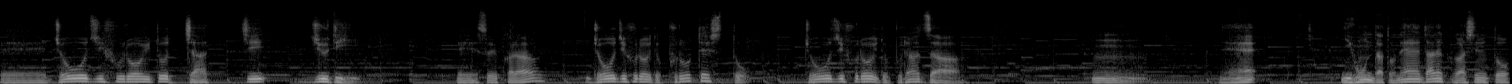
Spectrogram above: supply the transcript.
えージョージ・フロイド・ジャッジ・ジュディ、えーそれからジョージ・フロイド・プロテスト。ジョージ・フロイド・ブラザー。うん。ね日本だとね誰かが死ぬと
